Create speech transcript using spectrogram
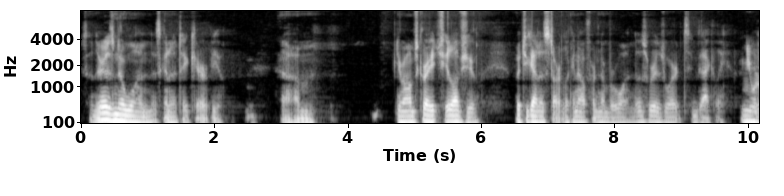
So there is no one that's going to take care of you. Um, your mom's great. She loves you. But you got to start looking out for number one. Those were his words exactly. And you were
